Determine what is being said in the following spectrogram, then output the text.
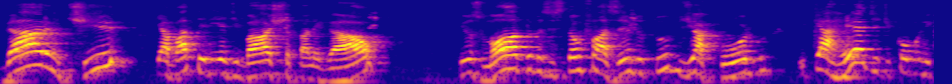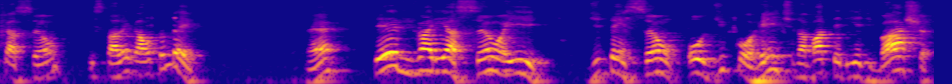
Garantir que a bateria de baixa está legal, que os módulos estão fazendo tudo de acordo e que a rede de comunicação está legal também né? Teve variação aí de tensão ou de corrente na bateria de baixa,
